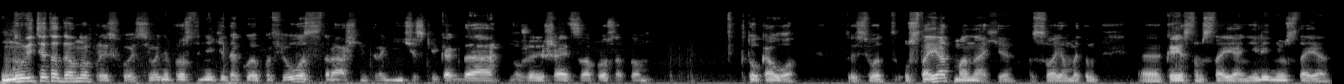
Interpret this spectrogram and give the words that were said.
Ну, ведь это давно происходит. Сегодня просто некий такой апофеоз страшный, трагический, когда уже решается вопрос о том, кто кого. То есть вот устоят монахи в своем этом э, крестном стоянии или не устоят.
